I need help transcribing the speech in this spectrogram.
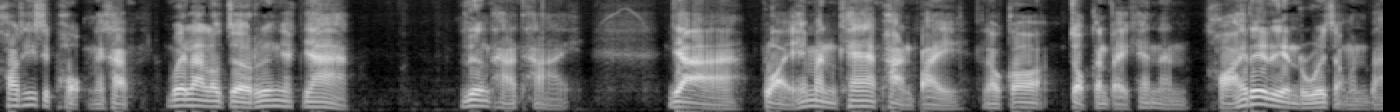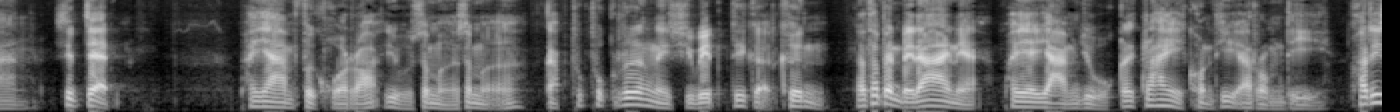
ข้อที่ 16นะครับเวลาเราเจอเรื่องยากๆ เรื่องท้าทาย อย่าปล่อยให้มันแค่ผ่านไป แล้วก็จบกันไปแค่นั้น ขอให้ได้เรียนรู้จากมันบ้าง 17 พยายามฝึกหัวเราะอยู่เสมอๆกับทุกๆ เรื่องในชีวิตที่เกิดขึ้น แล้วถ้าเป็นไปได้เนี่ยพยายามอยู่ใกล้ ๆ คนที่อารมณ์ดี ข้อที่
